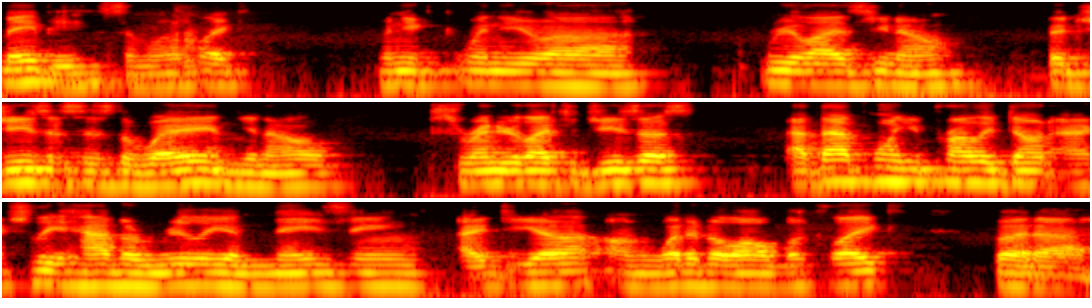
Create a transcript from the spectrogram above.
maybe similar like when you when you uh, realize you know that Jesus is the way and you know surrender your life to Jesus at that point you probably don't actually have a really amazing idea on what it'll all look like but uh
